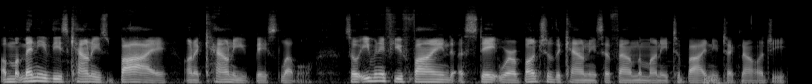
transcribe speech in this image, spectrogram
um, many of these counties buy on a county-based level. So even if you find a state where a bunch of the counties have found the money to buy new technology,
